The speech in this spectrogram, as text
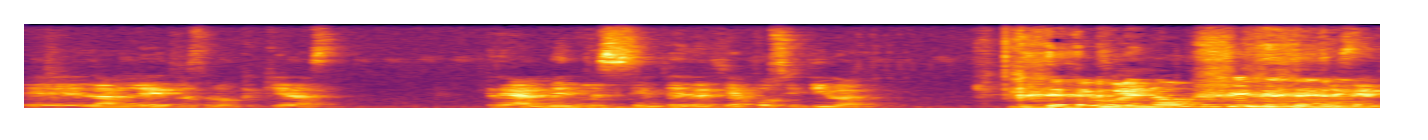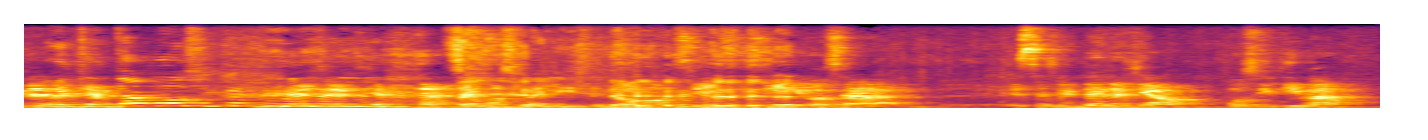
eh, las letras o lo que quieras, realmente se siente energía positiva. Qué bueno. Se siente Lo intentamos, fíjate. Somos felices. no, sí, sí, sí, o sea, se siente energía positiva,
